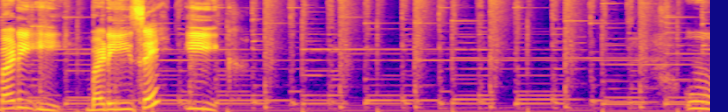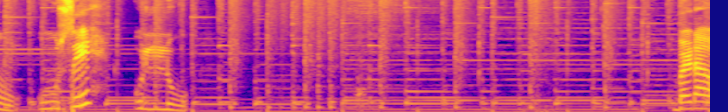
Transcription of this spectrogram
बड़ी ई बड़ी ई से ईख। ऊ ऊ से उल्लू। बड़ा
